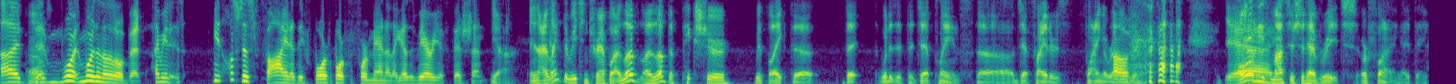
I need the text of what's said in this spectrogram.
Uh, d- more more than a little bit. I mean, it's I mean also just fine as a four four for four mana. Like that's very efficient. Yeah, and I like the reach and trample. I love I love the picture with like the the what is it the jet planes the uh, jet fighters flying around. and- Oh, yeah. All of these monsters should have reach or flying. I think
